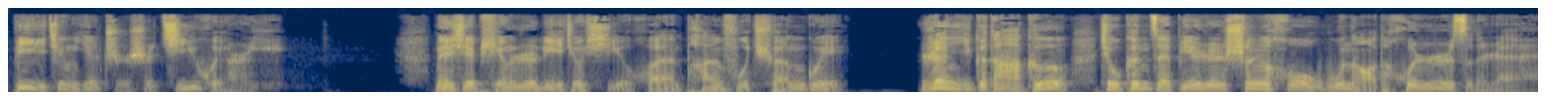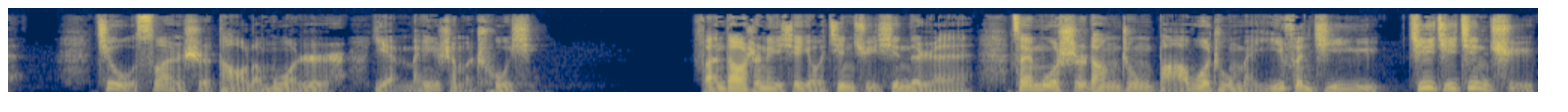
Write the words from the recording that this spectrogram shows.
毕竟也只是机会而已。那些平日里就喜欢攀附权贵、认一个大哥就跟在别人身后无脑的混日子的人，就算是到了末日也没什么出息。反倒是那些有进取心的人，在末世当中把握住每一份机遇，积极进取。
